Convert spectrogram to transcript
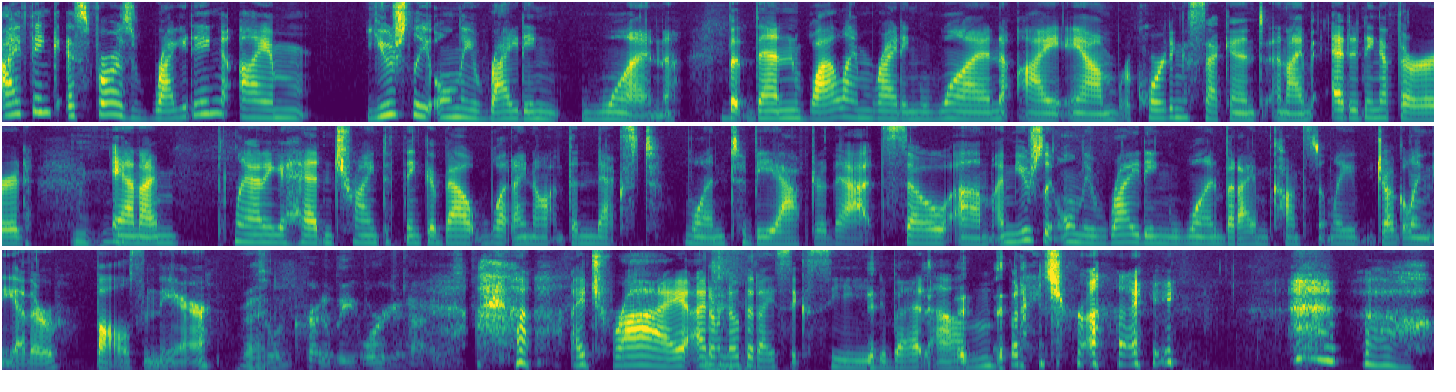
I think as far as writing, I am usually only writing one. But then while I'm writing one, I am recording a second and I'm editing a 3rd mm-hmm. and I'm planning ahead and trying to think about what I want the next one to be after that. So um, I'm usually only writing one, but I'm constantly juggling the other balls in the air. Right. So incredibly organized. I try. I don't know that I succeed, but um, but I try. oh,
